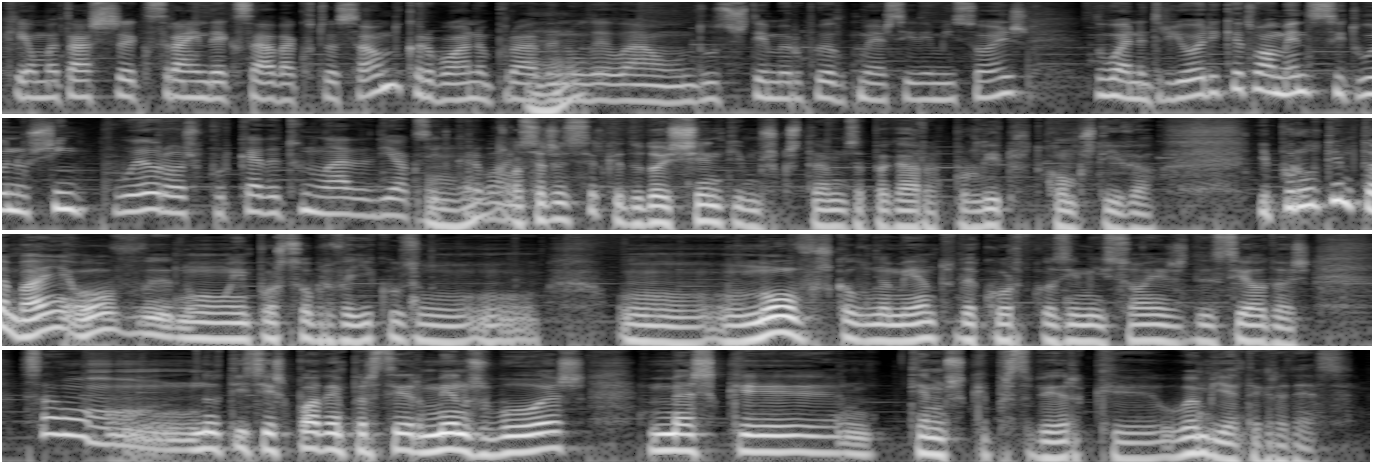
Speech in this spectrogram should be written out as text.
que é uma taxa que será indexada à cotação de carbono apurada uhum. no leilão do Sistema Europeu de Comércio e de Emissões do ano anterior e que atualmente se situa nos 5 euros por cada tonelada de dióxido uhum. de carbono. Ou seja, cerca de 2 cêntimos que estamos a pagar por litro de combustível. E por último também houve no imposto sobre veículos um, um, um novo escalonamento de acordo com as emissões de CO2. São notícias que podem parecer menos boas, mas que temos que perceber que o ambiente agradece.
